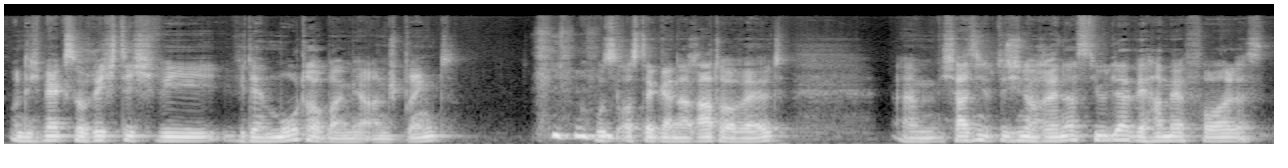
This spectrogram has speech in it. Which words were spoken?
Und ich merke so richtig, wie, wie der Motor bei mir anspringt. Gruß aus der Generatorwelt. Ähm, ich weiß nicht, ob du dich noch erinnerst, Julia. Wir haben ja vor, das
